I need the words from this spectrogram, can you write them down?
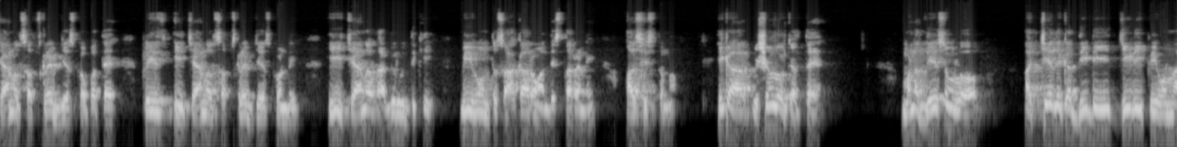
ఛానల్ సబ్స్క్రైబ్ చేసుకోకపోతే ప్లీజ్ ఈ ఛానల్ సబ్స్క్రైబ్ చేసుకోండి. ఈ ఛానల్ అభివృద్ధికి మీ వంతు సహకారం అందిస్తారని ఆశిస్తున్నాం. ఇక విషయంలోకి వస్తే మన దేశంలో అత్యధిక డిటి జీడిపి ఉన్న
